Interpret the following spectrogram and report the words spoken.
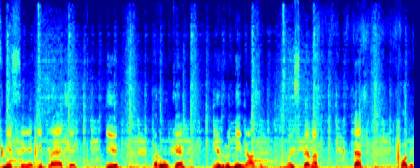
зміцнює і плечі, і руки, і грудні м'язи. Ну і спина теж входить.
